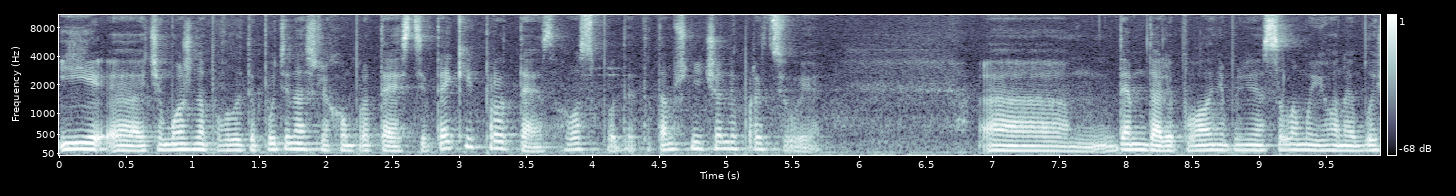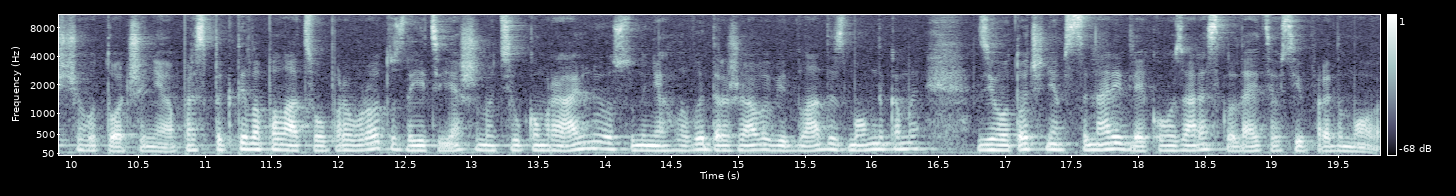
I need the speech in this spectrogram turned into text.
І е, чи можна повалити Путіна шляхом протестів? Та який протест, господи, та там ж нічого не працює. Е, Йдемо далі. Повалення Путіна силами його найближчого оточення. Перспектива палацового перевороту здається Яшину цілком реальною. Усунення глави держави від влади з мовниками з його оточенням сценарій, для якого зараз складаються всі передумови.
